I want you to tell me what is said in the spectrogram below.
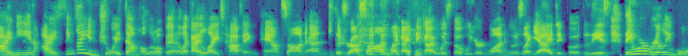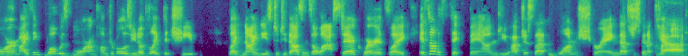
I mean, I think I enjoyed them a little bit. Like I liked having pants on and the dress on. like I think I was the weird one who was like, yeah, I dig both of these. They were really warm. I think what was more uncomfortable is you know like the cheap like 90s to 2000s elastic where it's like it's not a thick band. You have just that one string that's just going to cut yeah. off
